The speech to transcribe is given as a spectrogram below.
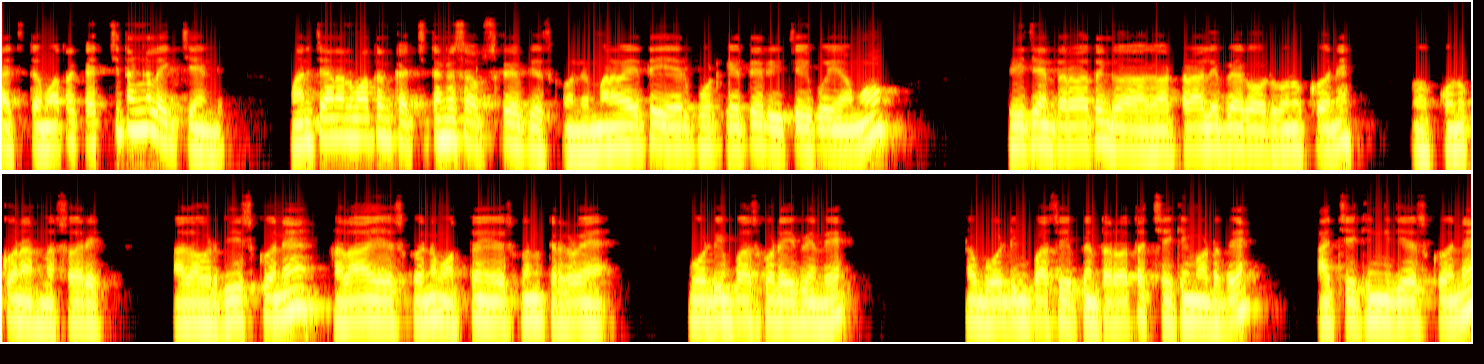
నచ్చితే మాత్రం ఖచ్చితంగా లైక్ చేయండి. మన ఛానల్ మాత్రం ఖచ్చితంగా సబ్స్క్రైబ్ చేసుకోండి. మనమైతే ఎయిర్పోర్ట్కి అయితే రీచ్ అయిపోయాము. రీచ్ అయిన తర్వాత ఇంకా ట్రాలీ బ్యాగ్ ఒకటి కొనుక్కొని కొనుక్కొని అంటున్నా సారీ అది ఒకటి తీసుకొని అలా వేసుకొని మొత్తం వేసుకొని తిరగడమే. బోర్డింగ్ పాస్ కూడా అయిపోయింది. ఆ బోర్డింగ్ పాస్ అయిపోయిన తర్వాత చెకింగ్ ఉంటుంది. ఆ చెకింగ్ చేసుకొని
